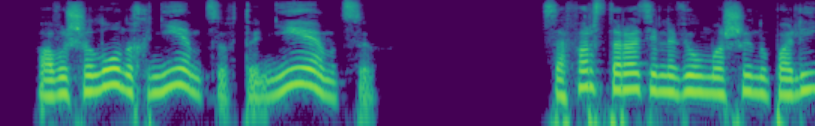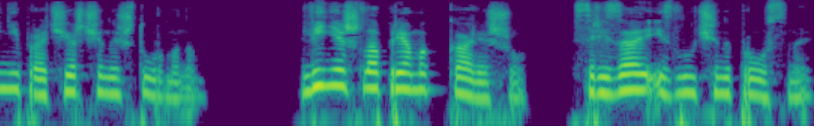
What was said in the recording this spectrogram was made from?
— А в эшелонах немцев-то, немцев! Сафар старательно вел машину по линии, прочерченной штурманом. Линия шла прямо к Калишу, срезая излучины просны.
